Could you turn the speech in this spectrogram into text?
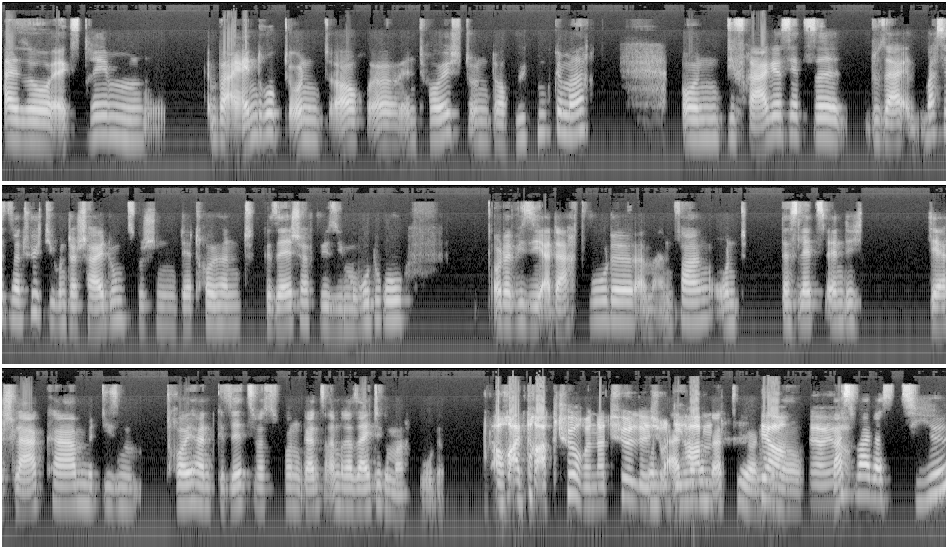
also extrem beeindruckt und auch äh, enttäuscht und auch wütend gemacht. Und die Frage ist jetzt, äh, du sag, machst jetzt natürlich die Unterscheidung zwischen der Treuhandgesellschaft, wie sie Modro oder wie sie erdacht wurde am Anfang und dass letztendlich der Schlag kam mit diesem Treuhandgesetz, was von ganz anderer Seite gemacht wurde. Auch andere Akteure natürlich. Und, und die haben Akteuren, ja, genau. ja, ja. Was war das Ziel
